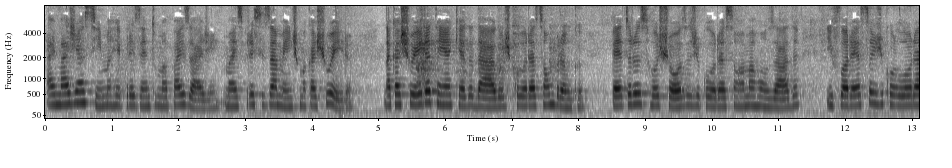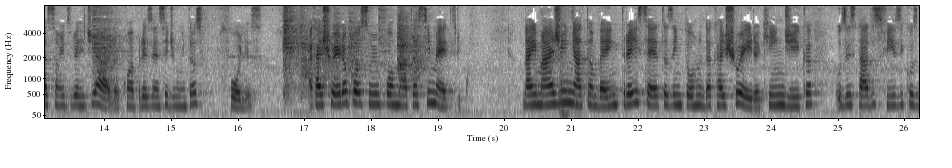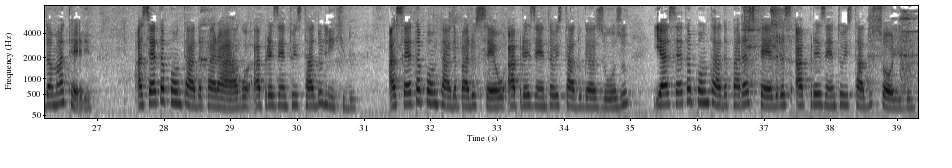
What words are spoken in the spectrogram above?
A imagem acima representa uma paisagem, mais precisamente uma cachoeira. Na cachoeira tem a queda da água de coloração branca, pedras rochosas de coloração amarronzada e florestas de coloração esverdeada, com a presença de muitas folhas. A cachoeira possui um formato assimétrico. Na imagem há também três setas em torno da cachoeira, que indica os estados físicos da matéria. A seta apontada para a água apresenta o estado líquido. A seta apontada para o céu apresenta o estado gasoso e a seta apontada para as pedras apresenta o estado sólido.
